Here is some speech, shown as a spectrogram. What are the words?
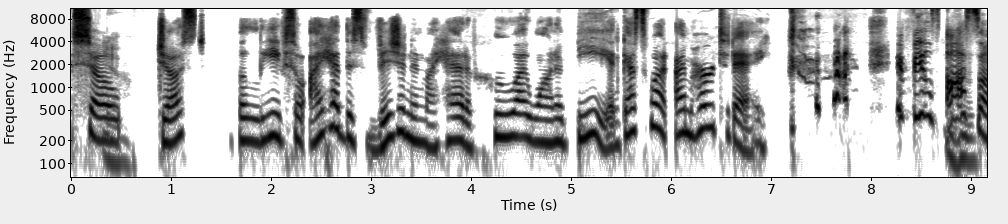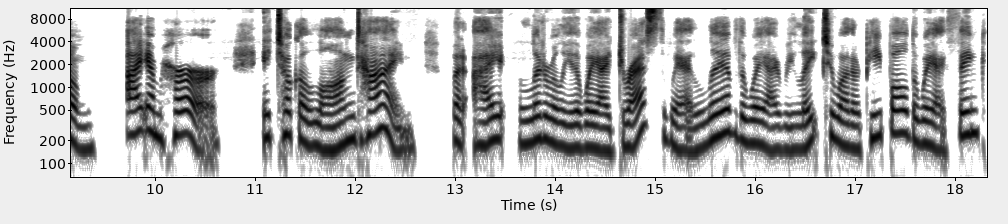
So, Yeah. just believe. So, I had this vision in my head of who I want to be. And guess what? I'm her today. it feels Mhm. awesome. I am her. It took a long time, but I literally, the way I dress, the way I live, the way I relate to other people, the way I think,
